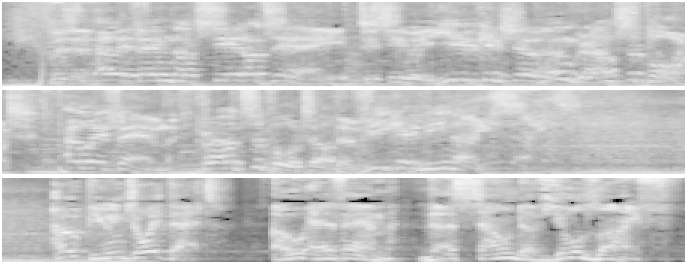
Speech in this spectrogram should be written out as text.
Visit OFM.co.za to see where you can show home ground support. OFM, proud supporter of the VKB Knights. Hope you enjoyed that. OFM, the sound of your life.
